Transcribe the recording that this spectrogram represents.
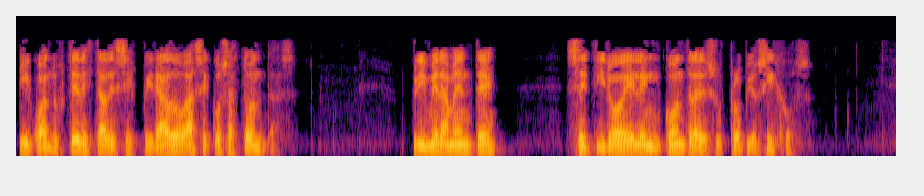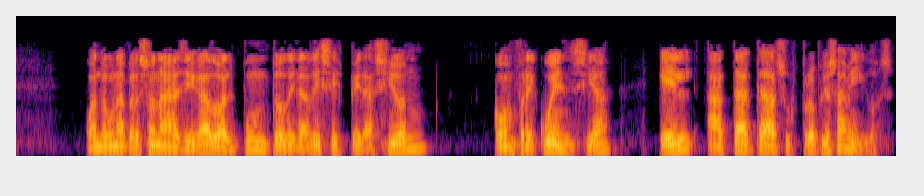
Y cuando usted está desesperado hace cosas tontas. Primeramente, se tiró él en contra de sus propios hijos. Cuando una persona ha llegado al punto de la desesperación, con frecuencia, él ataca a sus propios amigos.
